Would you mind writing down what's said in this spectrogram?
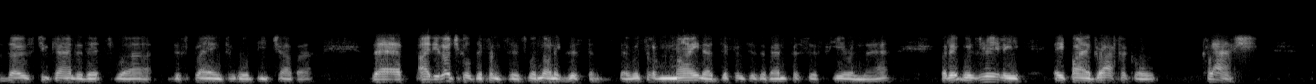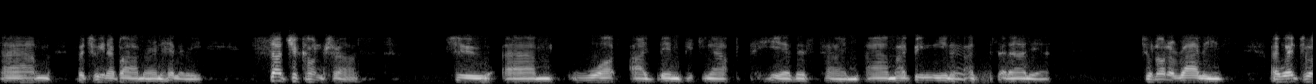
those two candidates were displaying towards each other, their ideological differences were non-existent. There were sort of minor differences of emphasis here and there, but it was really a biographical clash. Um, between Obama and Hillary. Such a contrast to um, what I've been picking up here this time. Um, I've been, you know, as I said earlier, to a lot of rallies. I went to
